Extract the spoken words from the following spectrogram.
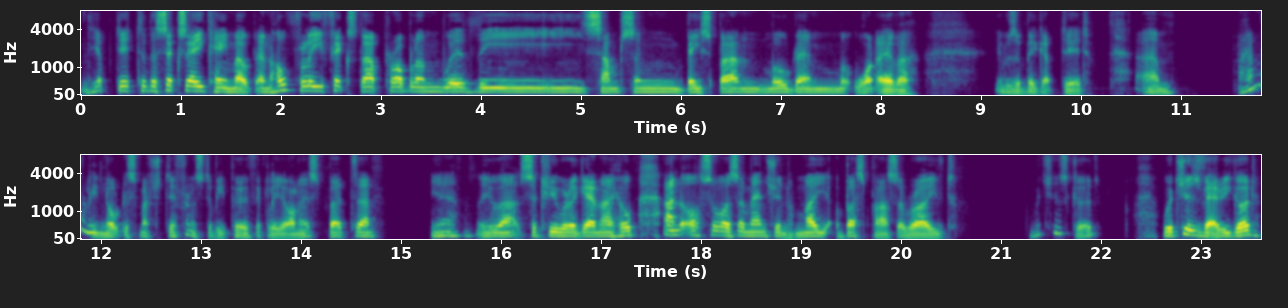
the update to the 6A came out and hopefully fixed that problem with the Samsung baseband modem, whatever. It was a big update. Um, I haven't really noticed much difference, to be perfectly honest, but um, yeah, you are secure again, I hope. And also, as I mentioned, my bus pass arrived, which is good, which is very good.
